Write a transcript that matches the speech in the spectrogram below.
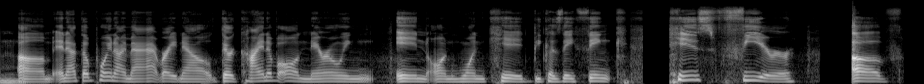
Mhm. um, and at the point I'm at right now, they're kind of all narrowing in on one kid because they think his fear of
